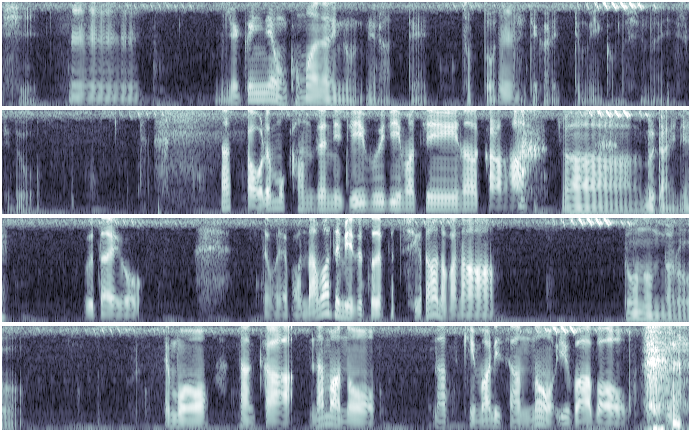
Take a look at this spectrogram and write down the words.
し、うんうんうん。逆にでも混まないのを狙って、ちょっと落ち着いてから行ってもいいかもしれないですけど、なんか俺も完全に DVD 待ちだからな、あー、舞台ね。舞台を。でもやっぱ生で見るとやっぱ違うのかな。どうなんだろう。でも、なんか、生の夏木マリさんの湯婆婆を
